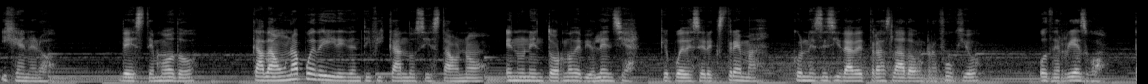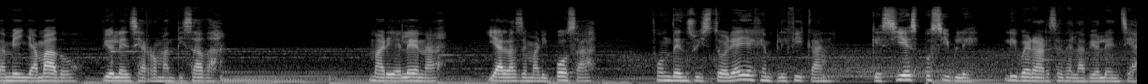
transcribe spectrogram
y género. De este modo, cada una puede ir identificando si está o no en un entorno de violencia, que puede ser extrema, con necesidad de traslado a un refugio, o de riesgo, también llamado violencia romantizada. María Elena y Alas de Mariposa funden su historia y ejemplifican que sí es posible liberarse de la violencia.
